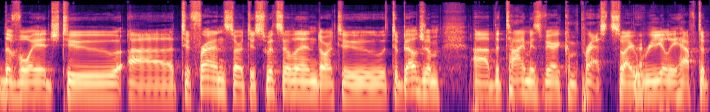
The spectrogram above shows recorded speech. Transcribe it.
the voyage to uh, to France or to Switzerland or to to Belgium, uh, the time is very compressed. So I really have to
